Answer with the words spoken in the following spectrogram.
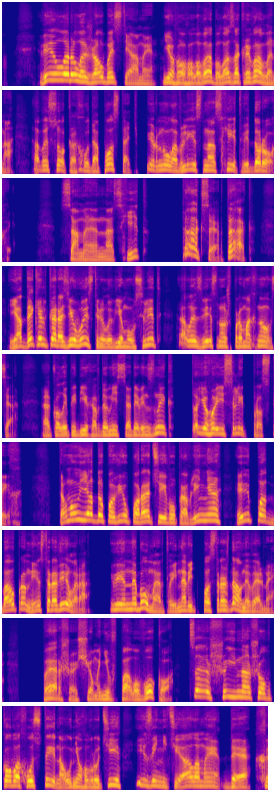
Віллер лежав без тями, його голова була закривавлена, а висока худа постать пірнула в ліс на схід від дороги. Саме на схід? Так, сер, так. Я декілька разів вистрілив йому вслід, але, звісно ж, промахнувся. А коли під'їхав до місця, де він зник, то його і слід простих. Тому я доповів по рації в управління і подбав про містера Віллера. Він не був мертвий, навіть постраждав невельми. Перше, що мені впало в око, це шийна шовкова хустина у нього в руці із ініціалами ДХ.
